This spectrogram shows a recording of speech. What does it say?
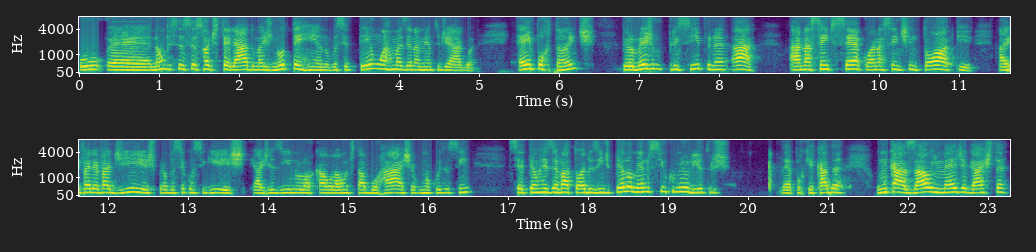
ou é, não precisa ser só de telhado, mas no terreno, você ter um armazenamento de água é importante, pelo mesmo princípio, né? Ah, a nascente seca, ou a nascente entope, aí vai levar dias para você conseguir, às vezes, ir no local lá onde está a borracha, alguma coisa assim, você tem um reservatóriozinho de pelo menos 5 mil litros, né? Porque cada um casal, em média, gasta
